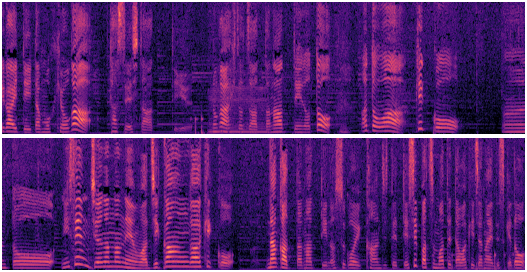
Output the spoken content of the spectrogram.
描いていた目標が達成したっていうのが一つあったなっていうのとあとは結構うーんと2017年は時間が結構なかったなっていうのをすごい感じてて切羽詰まってたわけじゃないですけど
